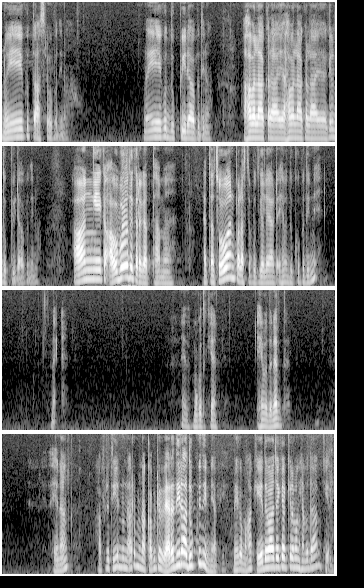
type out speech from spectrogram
නොඒකුත් ආශ්‍රෝපදිනවා නොඒකුත් දුක් පීඩාවපතිනවා අහවලා කලාය අහවලා කලාය කියල දුක් පීඩාවපදිනවා ආං ඒක අවබෝධ කරගත්තාම නැත සෝවාන් පලස්ත පුද්ගලයාට එහෙම දුක්කුපදින්නේ නෑ මොකද කියන්න? එහෙමද නැද්ද? එනම් අපිට තියෙනු නරමුණක් අපිට වැරදිලා දුක්විදින්න අපි. මේක මහා කේදවාචකයක් කියලම හැමදාම් කියන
